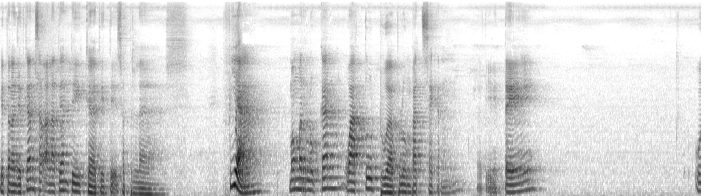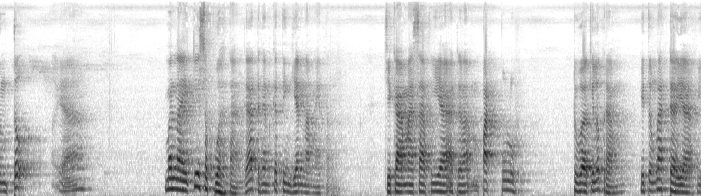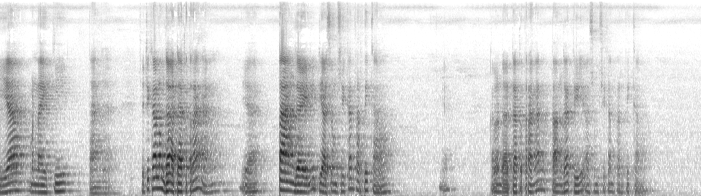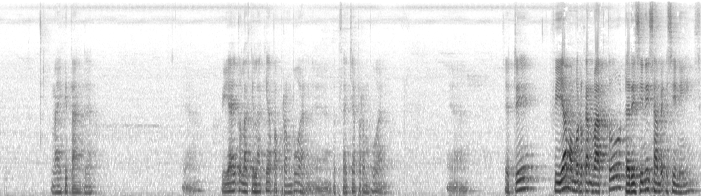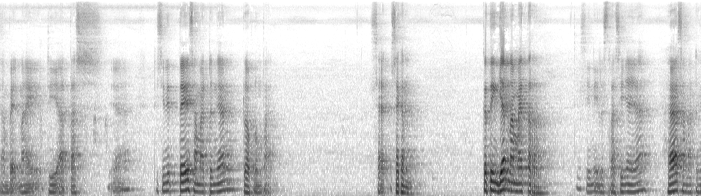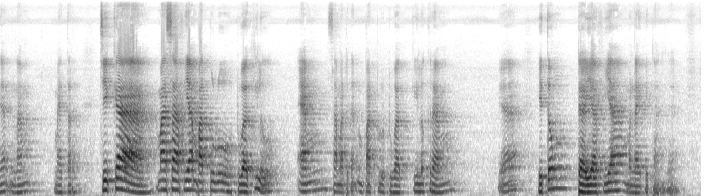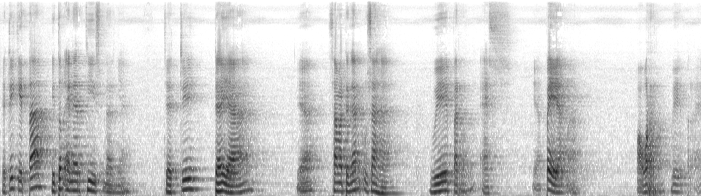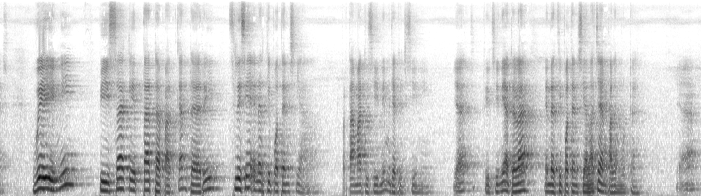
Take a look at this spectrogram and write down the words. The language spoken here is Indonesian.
Kita lanjutkan soal latihan 3.11. Via memerlukan waktu 24 second. Jadi ini T untuk ya menaiki sebuah tangga dengan ketinggian 6 meter. Jika massa via adalah 42 kg, hitunglah daya via menaiki tangga. Jadi kalau nggak ada keterangan, ya tangga ini diasumsikan vertikal. Ya. Kalau nggak ada keterangan, tangga diasumsikan vertikal. Naiki tangga. Ya. Via itu laki-laki apa perempuan? Ya, tentu saja perempuan. Ya. Jadi via memerlukan waktu dari sini sampai ke sini sampai naik di atas ya di sini T sama dengan 24 second. Ketinggian 6 meter. Di sini ilustrasinya ya. H sama dengan 6 meter. Jika massa via 42 kilo, M sama dengan 42 kilogram, ya hitung daya via menaiki tangga. Jadi kita hitung energi sebenarnya. Jadi daya ya. Sama dengan usaha. W per S. Ya P ya maaf. Power W per S. W ini bisa kita dapatkan dari selisih energi potensial. Pertama di sini menjadi di sini. Ya di sini adalah energi potensial aja yang paling mudah. Ya.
